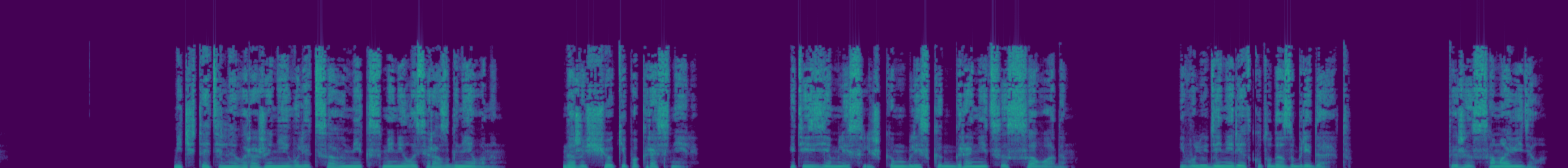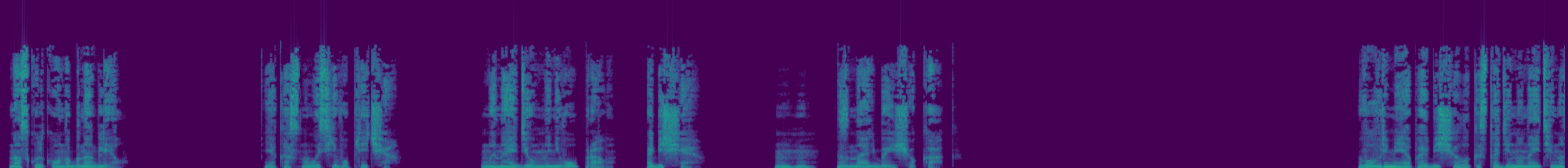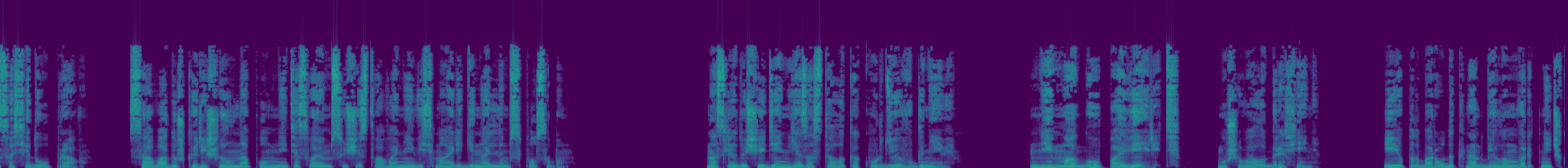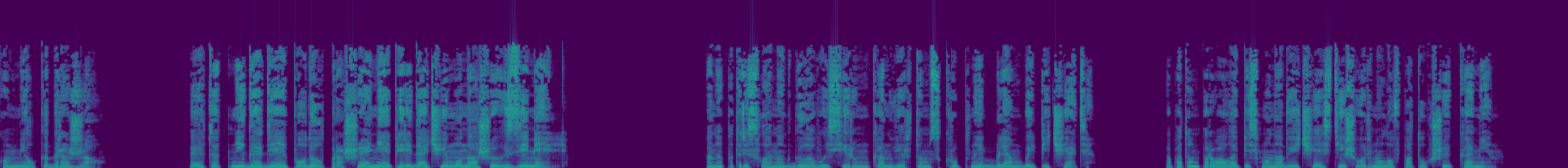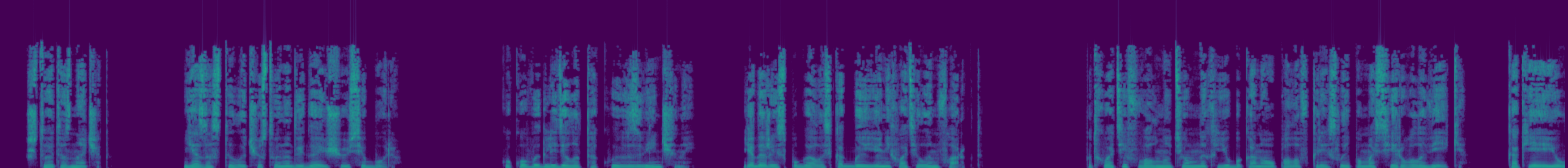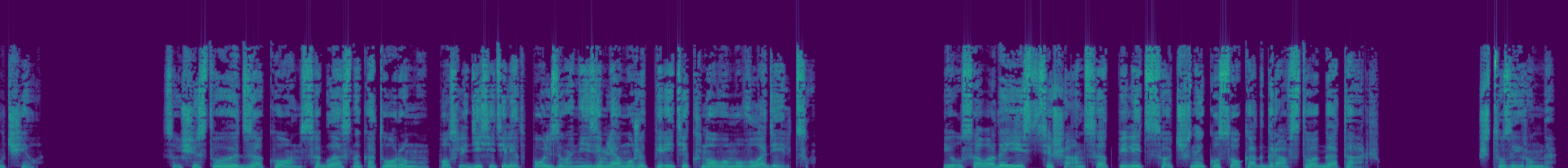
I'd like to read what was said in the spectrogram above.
Мечтательное выражение его лица вмиг сменилось разгневанным. Даже щеки покраснели. Эти земли слишком близко к границе с Савадом. Его люди нередко туда забредают. Ты же сама видела, насколько он обнаглел. Я коснулась его плеча. Мы найдем на него управу, обещаю. Угу, знать бы еще как. Вовремя я пообещала Кастадину найти на соседа управу. Савадушка решил напомнить о своем существовании весьма оригинальным способом. На следующий день я застала Кокурдию в гневе. «Не могу поверить», — бушевала графиня. Ее подбородок над белым воротничком мелко дрожал. «Этот негодяй подал прошение о передаче ему наших земель». Она потрясла над головой серым конвертом с крупной блямбой печати, а потом порвала письмо на две части и швырнула в потухший камин. Что это значит? Я застыла, чувствуя надвигающуюся бурю. Коко выглядела такой взвинченной. Я даже испугалась, как бы ее не хватил инфаркт. Подхватив волну темных юбок, она упала в кресло и помассировала веки, как я ее учила. Существует закон, согласно которому после десяти лет пользования земля может перейти к новому владельцу. И у Савада есть все шансы отпилить сочный кусок от графства Гатар. Что за ерунда?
